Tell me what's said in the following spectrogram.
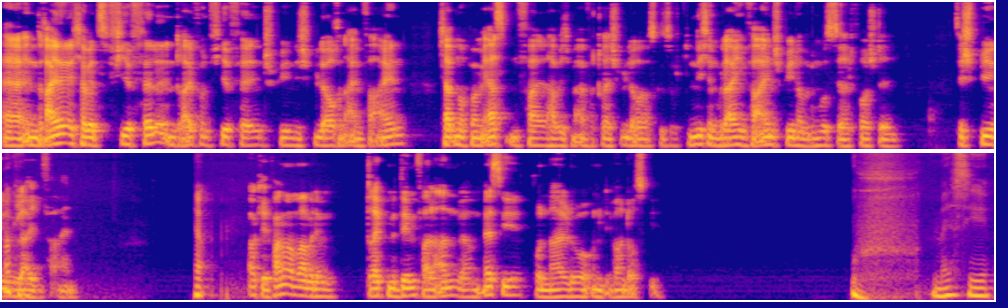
Äh, in drei, ich habe jetzt vier Fälle, in drei von vier Fällen spielen die Spieler auch in einem Verein. Ich habe noch beim ersten Fall, habe ich mir einfach drei Spieler ausgesucht, die nicht im gleichen Verein spielen, aber du musst dir halt vorstellen, sie spielen Okay. im gleichen Verein. Ja. Okay, fangen wir mal mit dem, direkt mit dem Fall an. Wir haben Messi, Ronaldo und Lewandowski. Messi,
